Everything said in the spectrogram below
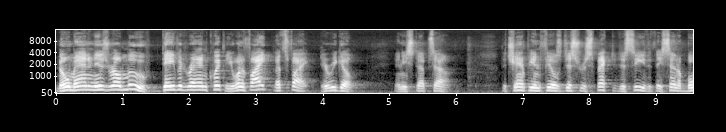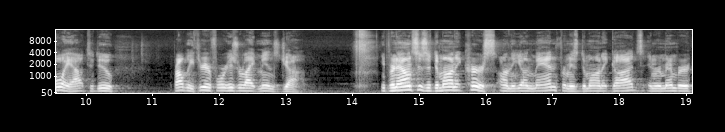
No man in Israel moved. David ran quickly. You want to fight? Let's fight. Here we go. And he steps out. The champion feels disrespected to see that they sent a boy out to do probably three or four Israelite men's job. He pronounces a demonic curse on the young man from his demonic gods, and remember,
